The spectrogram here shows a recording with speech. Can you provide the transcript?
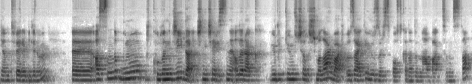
yanıt verebilirim. Ee, aslında bunu kullanıcıyı da için içerisine alarak yürüttüğümüz çalışmalar var. Özellikle user response kanadından baktığımızda.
